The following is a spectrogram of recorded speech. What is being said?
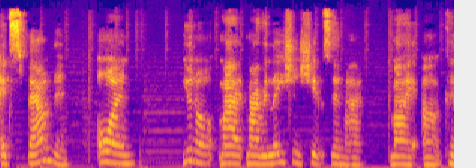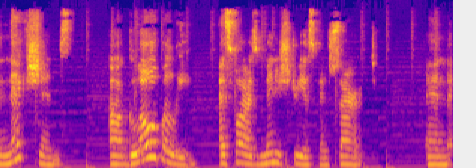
expounding on you know my my relationships and my my uh connections uh globally as far as ministry is concerned. And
